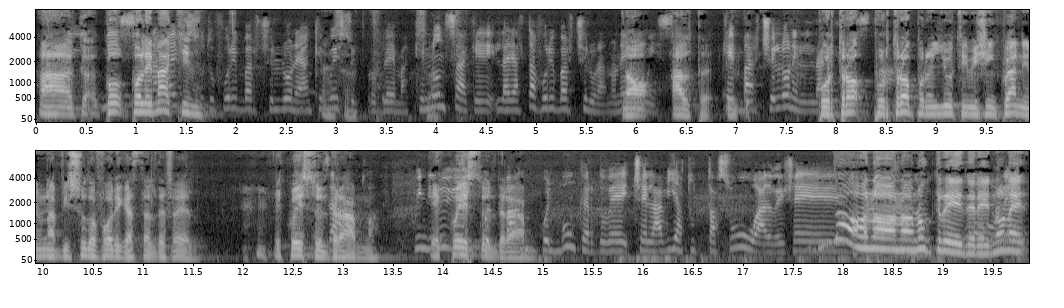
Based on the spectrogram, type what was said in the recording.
a- co- co- con le macchine. vissuto fuori Barcellona, e anche questo è il problema, che non sa che la realtà fuori Barcellona non è No, questa. alt. Che Barcellona è la Purtro- purtroppo negli ultimi cinque anni non ha vissuto fuori Casteldefello. E questo è il Esatto. dramma. Quindi E lui questo è il dramma. quel bunker dove c'è la via tutta sua, dove c'è... No, no, no, non credere, non è...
